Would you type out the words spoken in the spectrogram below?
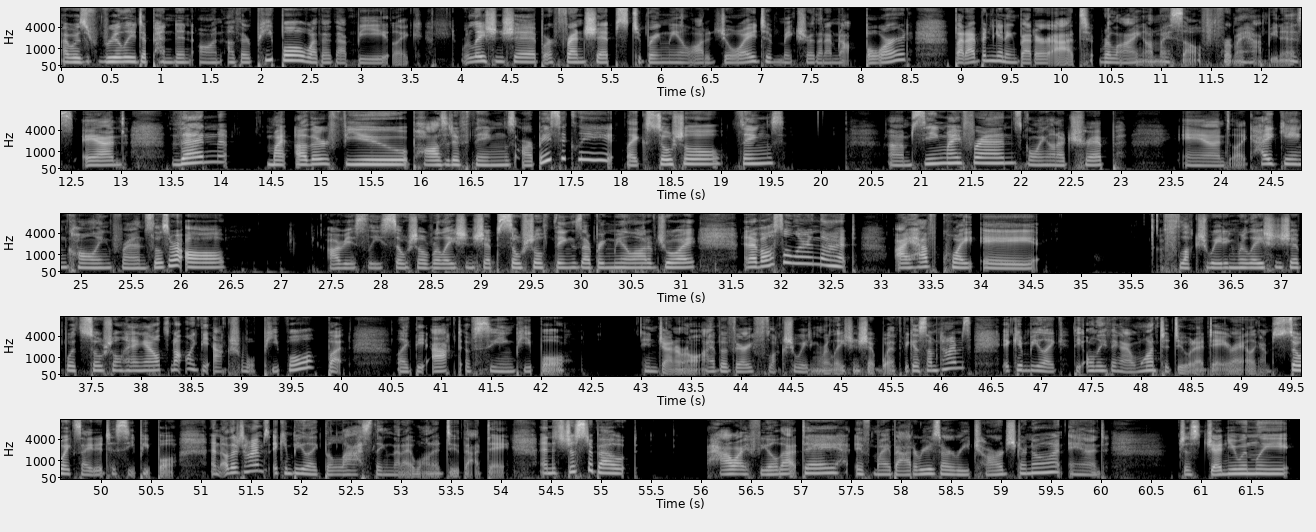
I was really dependent on other people, whether that be like relationship or friendships to bring me a lot of joy to make sure that I'm not bored. But I've been getting better at relying on myself for my happiness. And then my other few positive things are basically like social things. Um, seeing my friends, going on a trip, and like hiking, calling friends. Those are all obviously social relationships, social things that bring me a lot of joy. And I've also learned that I have quite a fluctuating relationship with social hangouts, not like the actual people, but like the act of seeing people in general. I have a very fluctuating relationship with because sometimes it can be like the only thing I want to do in a day, right? Like I'm so excited to see people. And other times it can be like the last thing that I want to do that day. And it's just about how I feel that day, if my batteries are recharged or not, and just genuinely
